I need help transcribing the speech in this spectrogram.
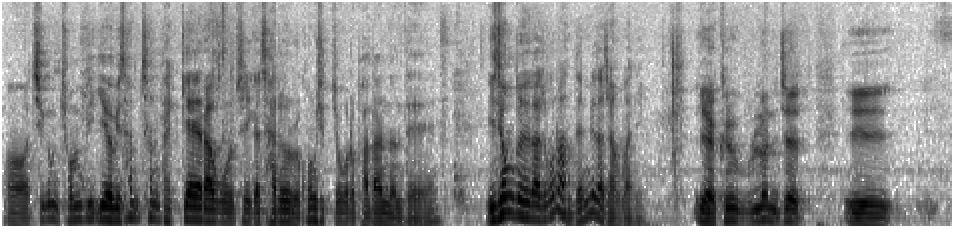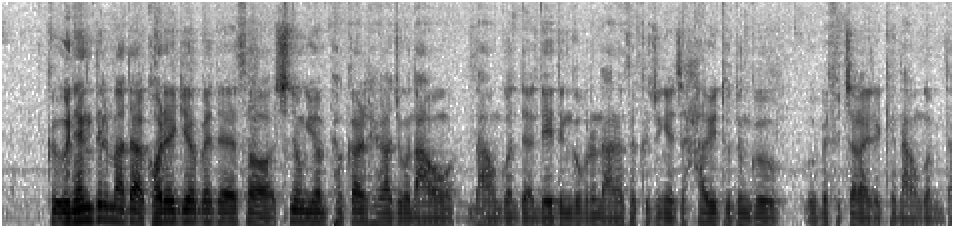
어, 지금 좀비 기업이 3,100개라고 저희가 자료를 공식적으로 받았는데 이 정도 해가지고는 안 됩니다, 장관님. 예, 그 물론 이제 이 그 은행들마다 거래 기업에 대해서 신용 위험 평가를 해가지고 나오, 나온 건데 네 등급으로 나눠서 그 중에 이제 하위 두 등급의 숫자가 이렇게 나온 겁니다.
